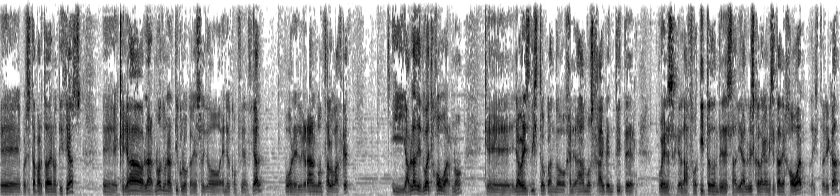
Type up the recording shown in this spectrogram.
eh, pues esta parte de noticias, eh, quería hablar ¿no? de un artículo que había salido en el Confidencial por el gran Gonzalo Vázquez y habla de Dwight Howard, ¿no? Que ya habréis visto cuando generábamos hype en Twitter, pues la fotito donde salía Luis con la camiseta de Howard, la histórica.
